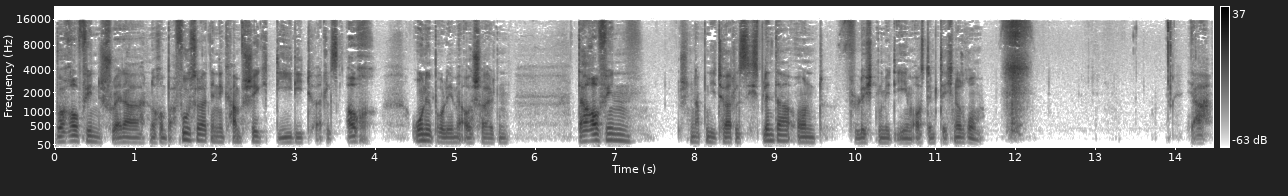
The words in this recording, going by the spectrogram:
woraufhin Shredder noch ein paar Fußsoldaten in den Kampf schickt, die die Turtles auch ohne Probleme ausschalten. Daraufhin schnappen die Turtles sich Splinter und flüchten mit ihm aus dem Technodrom. Ja,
